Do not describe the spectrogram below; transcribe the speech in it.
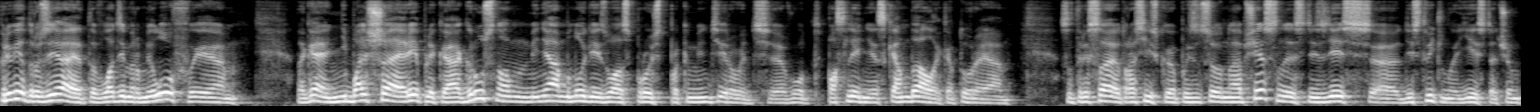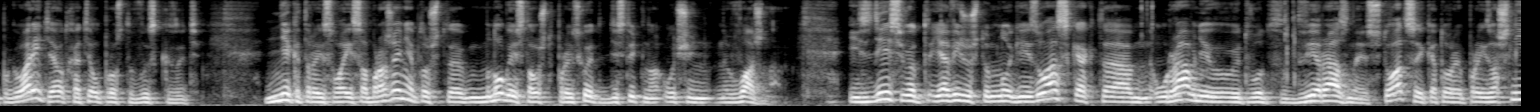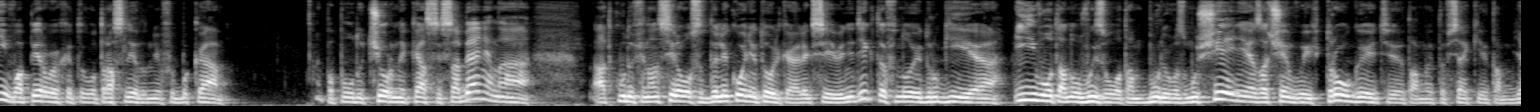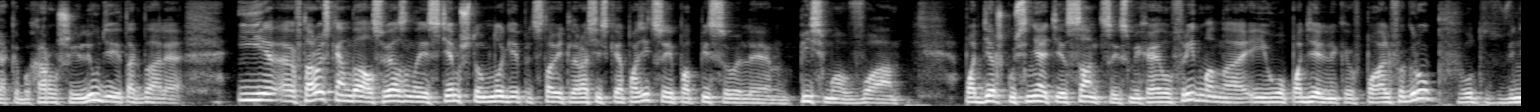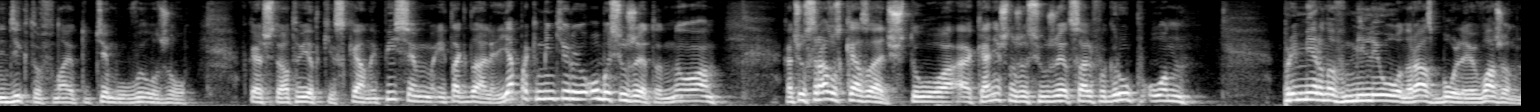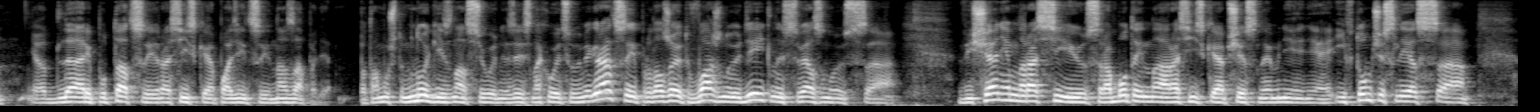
Привет, друзья, это Владимир Милов и такая небольшая реплика о грустном. Меня многие из вас просят прокомментировать э, вот последние скандалы, которые сотрясают российскую оппозиционную общественность. И здесь э, действительно есть о чем поговорить. Я вот хотел просто высказать некоторые свои соображения, потому что многое из того, что происходит, действительно очень важно. И здесь вот я вижу, что многие из вас как-то уравнивают вот две разные ситуации, которые произошли. Во-первых, это вот расследование ФБК по поводу черной кассы Собянина, откуда финансировался далеко не только Алексей Венедиктов, но и другие. И вот оно вызвало там бурю возмущения, зачем вы их трогаете, там это всякие там якобы хорошие люди и так далее. И э, второй скандал, связанный с тем, что многие представители российской оппозиции подписывали письма в поддержку снятия санкций с Михаила Фридмана и его подельников по Альфа Групп. Вот Венедиктов на эту тему выложил в качестве ответки сканы писем и так далее. Я прокомментирую оба сюжета, но хочу сразу сказать, что, э, конечно же, сюжет с Альфа Групп, он примерно в миллион раз более важен для репутации российской оппозиции на Западе. Потому что многие из нас сегодня здесь находятся в эмиграции и продолжают важную деятельность, связанную с э, вещанием на Россию, с работой на российское общественное мнение, и в том числе с э,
